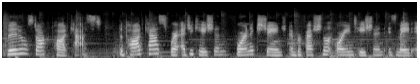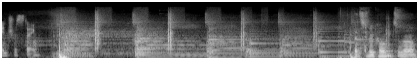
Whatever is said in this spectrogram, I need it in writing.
Bildungsdoc Podcast, the podcast where education, foreign exchange, and professional orientation is made interesting. Herzlich willkommen zu einer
